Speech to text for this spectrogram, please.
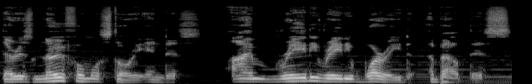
there is no formal story in this. I'm really, really worried about this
